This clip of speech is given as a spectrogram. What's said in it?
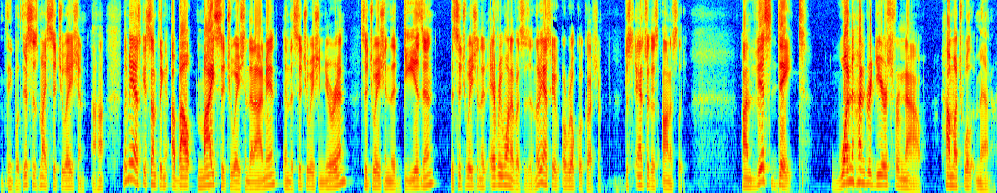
You think, well, this is my situation. Uh huh. Let me ask you something about my situation that I'm in, and the situation you're in, situation that D is in, the situation that every one of us is in. Let me ask you a real quick question. Just answer this honestly. On this date, 100 years from now, how much will it matter?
